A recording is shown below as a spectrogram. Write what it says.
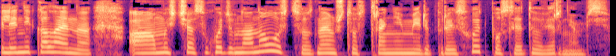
Илья Николаевна, а мы сейчас уходим на новости, узнаем, что в стране и мире происходит, после этого вернемся.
